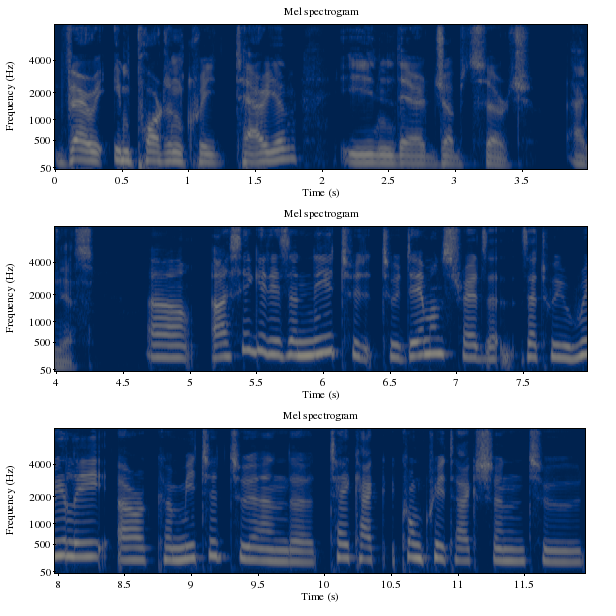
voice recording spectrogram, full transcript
very important criterion in their job search. Agnes. Uh, I think it is a need to, to demonstrate that, that we really are committed to and uh, take ac concrete action to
